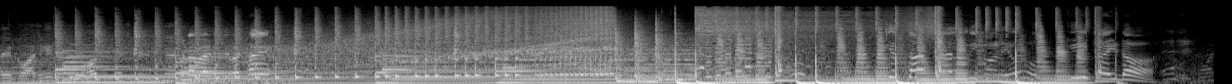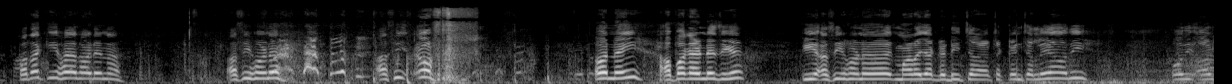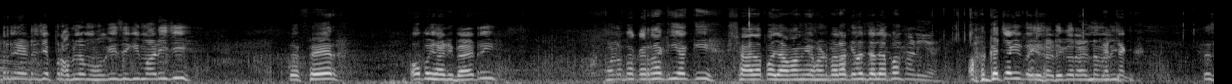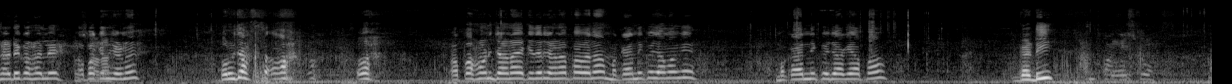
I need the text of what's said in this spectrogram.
ਤੇ ਗਵਾਚ ਕੇ ਕਿਉਂਕਿ ਬਹੁਤ ਕੁਝ ਬਿਲਡਿੰਗਾਂ ਮੁੰਡਾ ਬੈਠ ਕੇ ਬੈਠਾ ਹੈ ਕਿੱਦਾਂ ਸੈਲਰੀ ਵਾਲਿਓ? ਕੀ ਚਾਹੀਦਾ? ਪਤਾ ਕੀ ਹੋਇਆ ਸਾਡੇ ਨਾਲ? ਅਸੀਂ ਹੁਣ ਅਸੀਂ ਉਹ ਨਹੀਂ, ਆਪਾਂ ਕਹਿੰਦੇ ਸੀਗੇ ਕਿ ਅਸੀਂ ਹੁਣ ਮਾੜਾ ਜਿਹਾ ਗੱਡੀ ਚਲਾ ਚੱਕਣ ਚੱਲੇ ਆ ਉਹਦੀ। ਉਹਦੀ ਆਲਟਰਨੇਟਰ 'ਚ ਪ੍ਰੋਬਲਮ ਹੋ ਗਈ ਸੀਗੀ ਮਾੜੀ ਜੀ। ਤੇ ਫਿਰ ਉਹ ਪਈ ਸਾਡੀ ਬੈਟਰੀ ਹੁਣ ਆਪਾਂ ਕਰਨਾ ਕੀ ਆ ਕਿ ਸ਼ਾਇਦ ਆਪਾਂ ਜਾਵਾਂਗੇ ਹੁਣ ਪਹਿਲਾਂ ਕਿੱਧਰ ਚੱਲੇ ਆਪਾਂ? ਖਾਣੀ ਹੈ ਆ ਗੱਚਾ ਵੀ ਪਈ ਸਾਡੇ ਕੋਲ ਰੈਂਡਮਲੀ ਤੇ ਸਾਡੇ ਕੋਲ ਹਲੇ ਆਪਾਂ ਕਿੱਥੇ ਜਾਣਾ? ਰੁਕ ਜਾ। ਆਪਾਂ ਹੁਣ ਜਾਣਾ ਹੈ ਕਿੱਧਰ ਜਾਣਾ ਆਪਾਂ ਪਹਿਲਾਂ? ਮਕੈਨਿਕ ਕੋ ਜਾਵਾਂਗੇ। ਮਕੈਨਿਕ ਕੋ ਜਾ ਕੇ ਆਪਾਂ ਗੱਡੀ।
